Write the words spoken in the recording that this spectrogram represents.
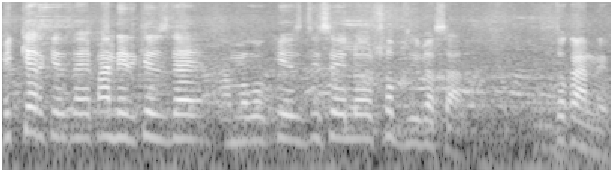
ভিক্ষার কেস দেয়, পানির কেস দেয়, আমাকে কেস দিছে এলো সবজি বেচা দোকানের।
